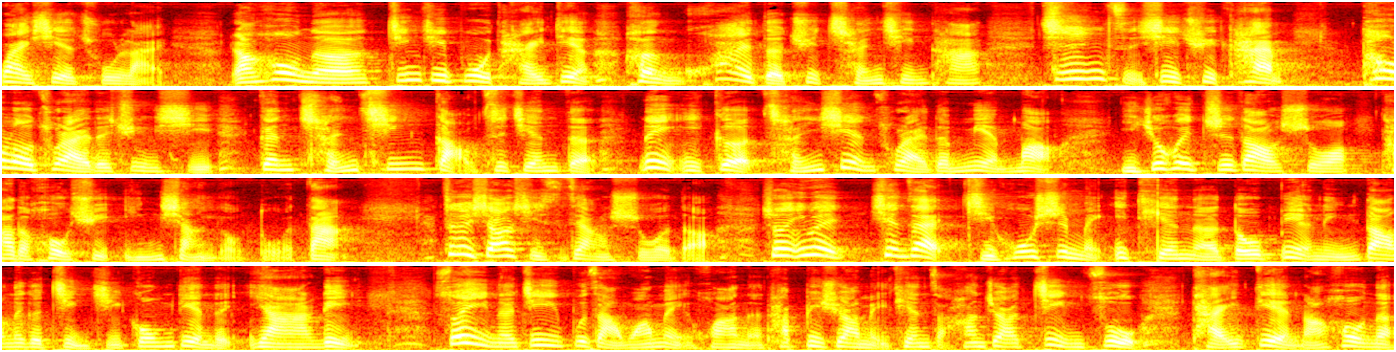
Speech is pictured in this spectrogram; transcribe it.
外泄出来。然后呢，经济部台电很快的去澄清它。其实你仔细去看透露出来的讯息跟澄清稿之间的那一个呈现出来的面貌，你就会知道说它的后续影响有多大。这个消息是这样说的：说因为现在几乎是每一天呢都面临到那个紧急供电的压力，所以呢，经济部长王美花呢，她必须要每天早上就要进驻台电，然后呢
